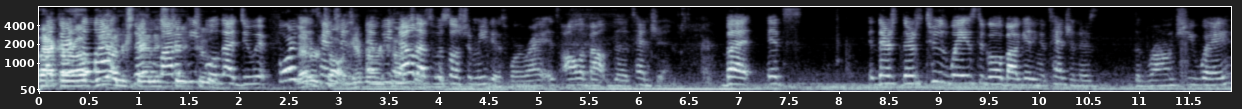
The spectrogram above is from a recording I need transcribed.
back her up. Lot, we understand there's a lot of people too. that do it for the attention, and we know that's what social media is for, right? It's all about the attention. But it's there's there's two ways to go about getting attention. There's the raunchy way.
